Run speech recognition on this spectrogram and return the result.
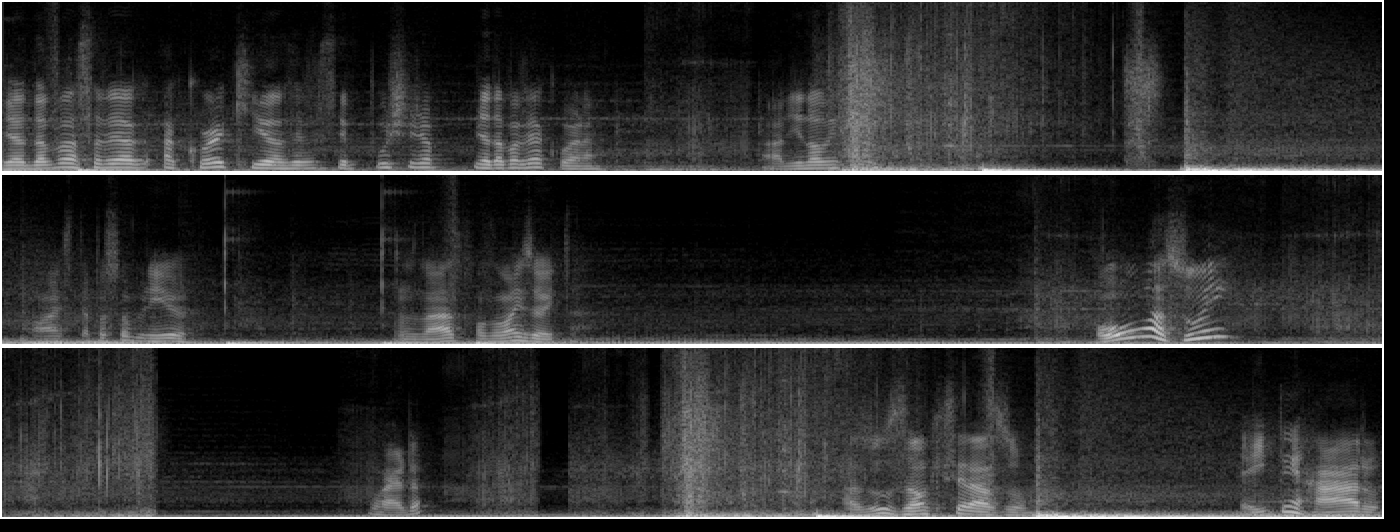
Já dá pra saber a, a cor aqui, ó. Você puxa já, já dá pra ver a cor, né? Ah, de novo em cima. Ó, dá pra sobrinho. Vamos lá, faltam mais oito. Oh, azul, hein? Guarda. Azulzão, o que será azul? É item raro.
